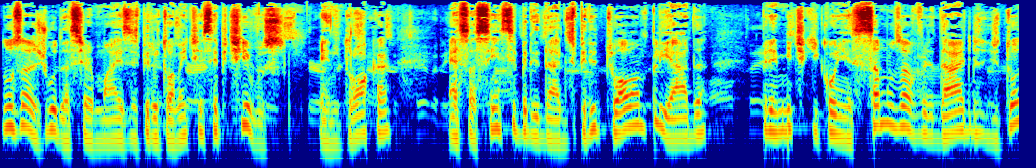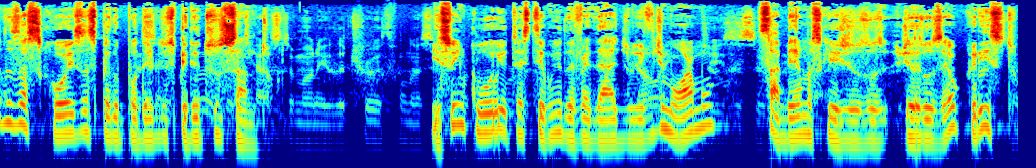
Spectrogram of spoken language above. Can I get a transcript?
nos ajuda a ser mais espiritualmente receptivos. Em troca, essa sensibilidade espiritual ampliada permite que conheçamos a verdade de todas as coisas pelo poder do Espírito Santo. Isso inclui o testemunho da verdade do livro de Mormon. Sabemos que Jesus, Jesus é o Cristo,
